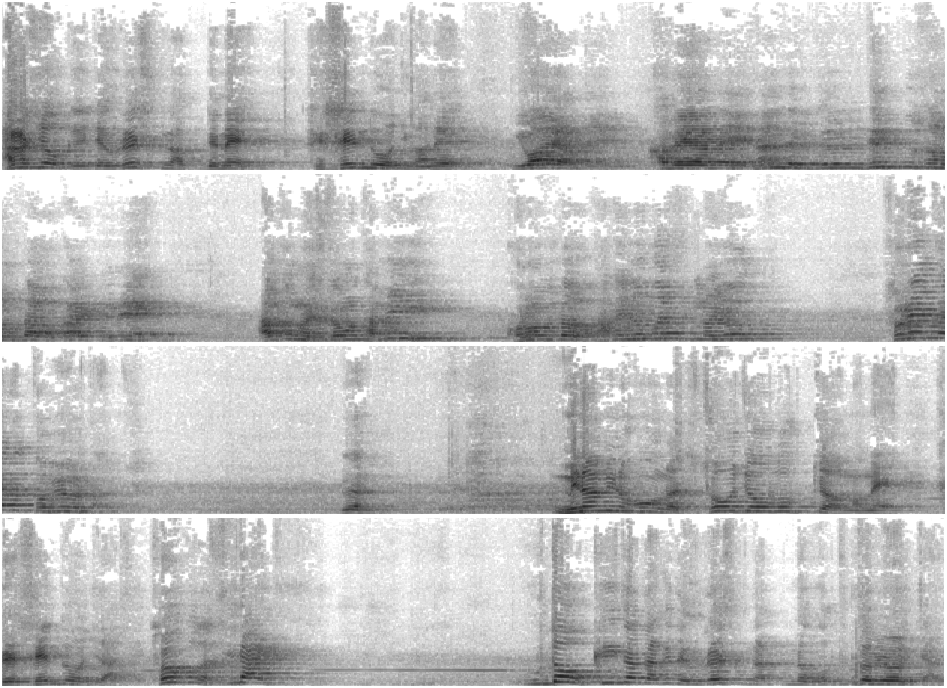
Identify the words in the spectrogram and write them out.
話を聞いて嬉しくなってね気仙道寺がね岩やね壁やね何で全部その歌を書いてね後の人のためにこの歌を書き残してきまよそれから飛び降りたんですよ。南の方の頂上仏教のね先道寺はそういうことしないです。歌を聴いただけで嬉しくなって登って飛び降りちゃう。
